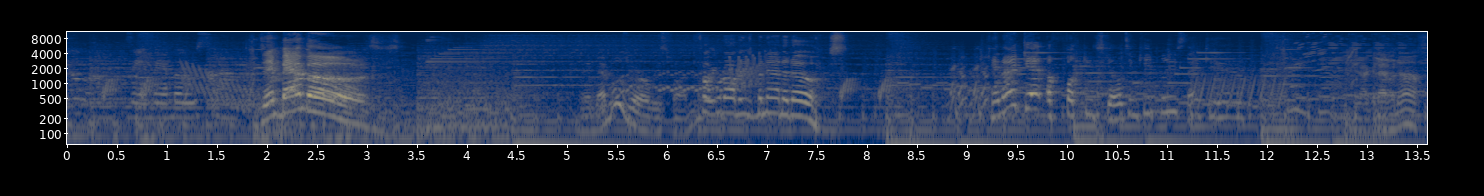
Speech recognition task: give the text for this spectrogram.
YOLO? Zambambos. Zambambos! Zambambos were always fun. Fuck with all these banana doughs. Can I get a fucking skeleton key, please? Thank you. You're not gonna have enough.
